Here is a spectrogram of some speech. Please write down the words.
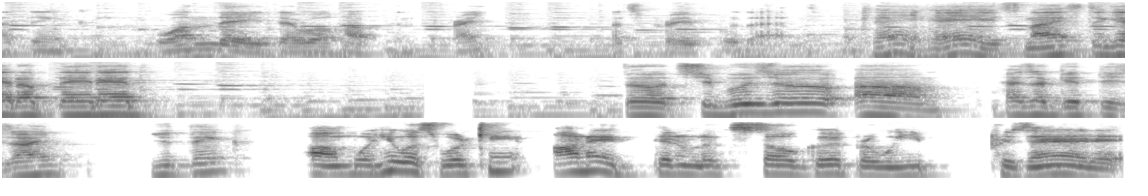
I think one day that will happen, right? Let's pray for that. Okay, hey, it's nice to get updated. So Chibuzo um has a good design, you think? Um, when he was working on it, it didn't look so good, but when he presented it,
